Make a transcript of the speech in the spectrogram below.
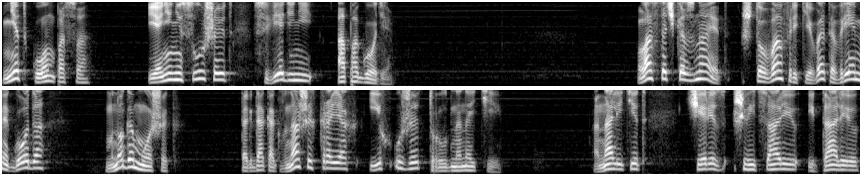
нет компаса, и они не слушают сведений о погоде. Ласточка знает, что в Африке в это время года много мошек, тогда как в наших краях их уже трудно найти. Она летит через Швейцарию, Италию,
